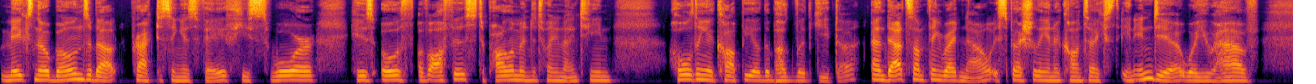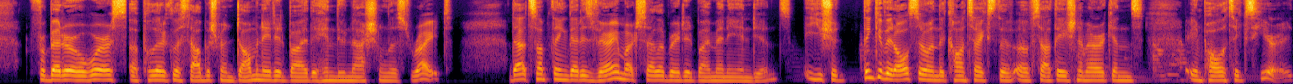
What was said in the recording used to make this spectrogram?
makes no bones about practicing his faith. He swore his oath of office to Parliament in 2019 holding a copy of the Bhagavad Gita. And that's something right now, especially in a context in India where you have, for better or worse, a political establishment dominated by the Hindu nationalist right. That's something that is very much celebrated by many Indians. You should think of it also in the context of, of South Asian Americans in politics here.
